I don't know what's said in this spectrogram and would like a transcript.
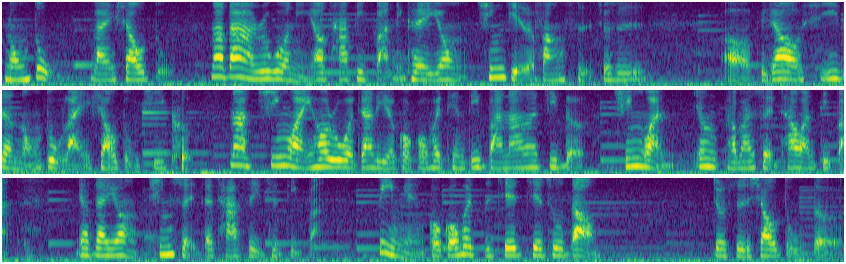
浓度来消毒。那当然，如果你要擦地板，你可以用清洁的方式，就是呃比较稀的浓度来消毒即可。那清完以后，如果家里的狗狗会舔地板啊，那记得清完用漂白水擦完地板，要再用清水再擦拭一次地板，避免狗狗会直接接触到就是消毒的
